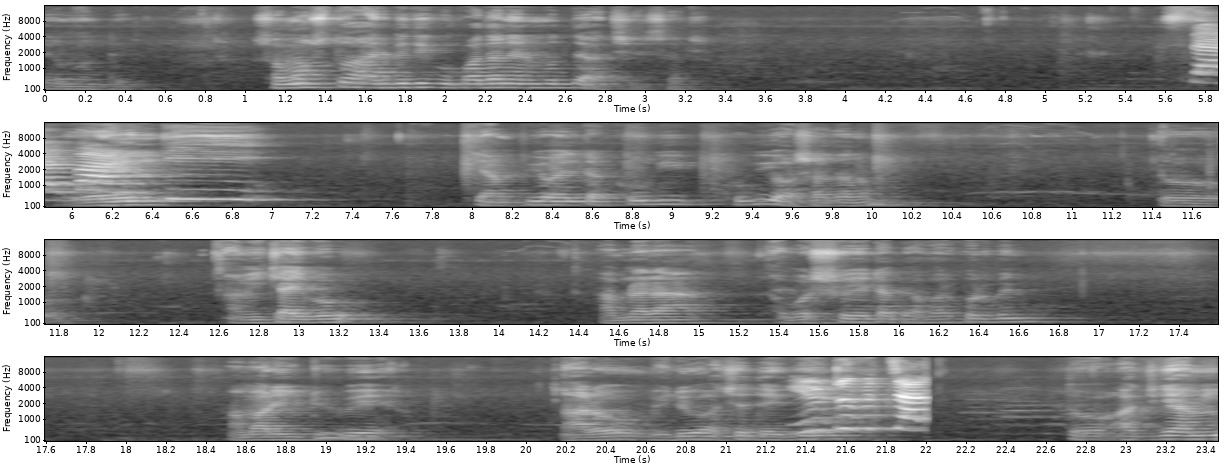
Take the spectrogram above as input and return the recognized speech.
এর মধ্যে। সমস্ত আয়ুর্বেদিক উপাদান এর মধ্যে আছে স্যার। সাবানটি চ্যাম্পি অয়েলটা খুবই খুবই অসাধারণ। তো আমি চাইব আপনারা অবশ্যই এটা ব্যবহার করবেন। আমার ইউটিউবে আরও ভিডিও আছে দেখবেন। তো আজকে আমি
